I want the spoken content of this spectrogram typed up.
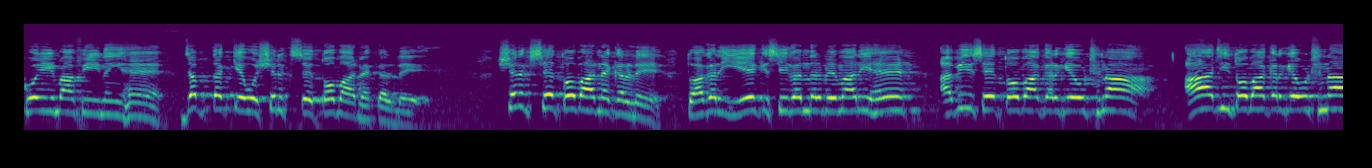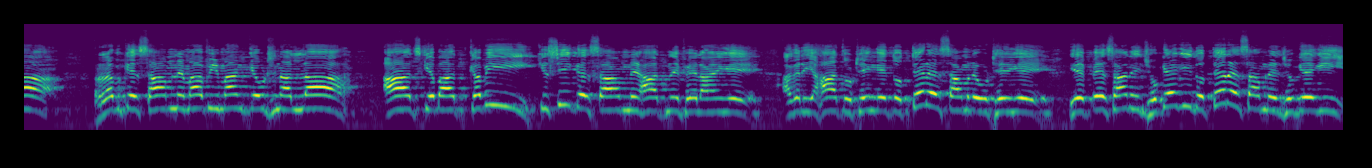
کوئی معافی نہیں ہے جب تک کہ وہ شرک سے توبہ نہ کر لے۔ شرک سے توبہ نہ کر لے۔ تو اگر یہ کسی کے اندر بیماری ہے، ابھی سے توبہ کر کے اٹھنا، آج ہی توبہ کر کے اٹھنا، رب کے سامنے معافی مانگ کے اٹھنا، اللہ آج کے بعد کبھی کسی کے سامنے ہاتھ نہیں پھیلائیں گے۔ اگر یہ ہاتھ اٹھیں گے تو تیرے سامنے اٹھیں گے۔ یہ پیشانی جھکے گی تو تیرے سامنے جھکے گی۔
